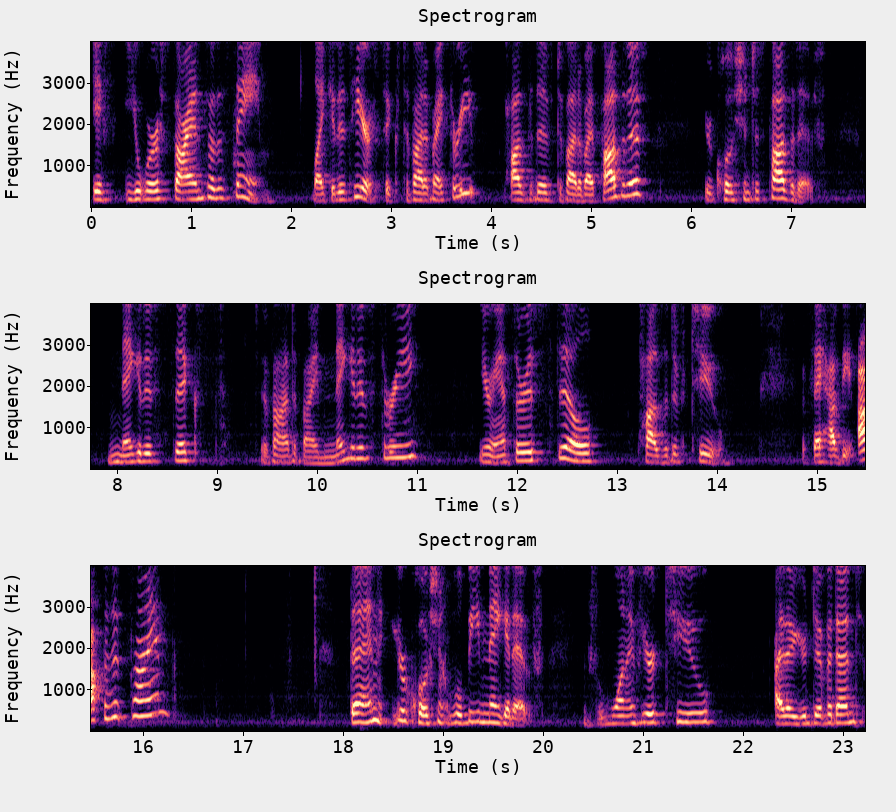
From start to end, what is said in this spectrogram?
If your signs are the same, like it is here, 6 divided by 3, positive divided by positive, your quotient is positive negative 6 divided by negative 3, your answer is still positive 2. If they have the opposite sign, then your quotient will be negative. If one of your two, either your dividend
